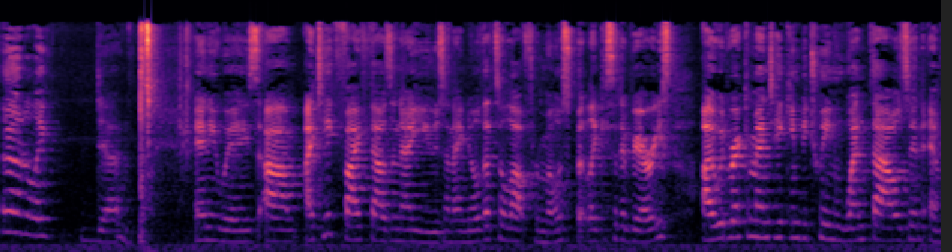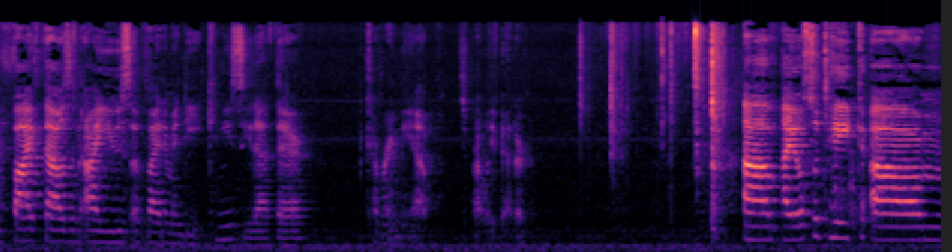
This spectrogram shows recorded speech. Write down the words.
Totally done. Anyways, um, I take 5,000 IUs and I know that's a lot for most, but like I said, it varies. I would recommend taking between 1,000 and 5,000 IUs of vitamin D. Can you see that there? Covering me up. It's probably better. Um, I also take um,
